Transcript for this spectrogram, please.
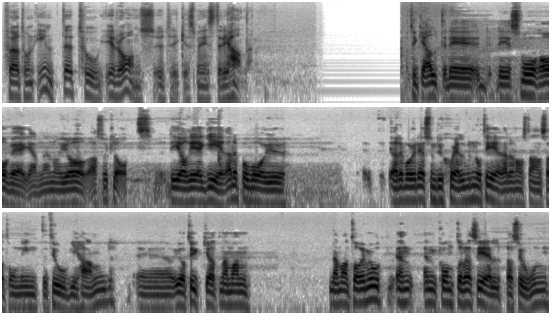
för att hon inte tog Irans utrikesminister i hand. Jag tycker alltid det är, det är svåra avväganden att göra såklart. Det jag reagerade på var ju Ja, det var ju det som du själv noterade någonstans att hon inte tog i hand. Eh, jag tycker att när man, när man tar emot en, en kontroversiell person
